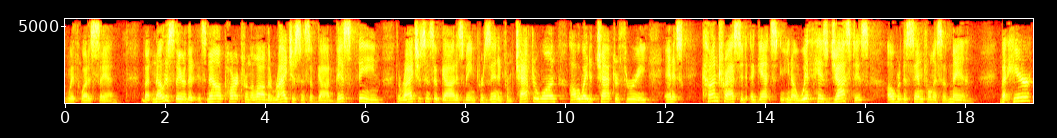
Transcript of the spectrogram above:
with what is said. But notice there that it's now apart from the law, the righteousness of God. This theme, the righteousness of God, is being presented from chapter 1 all the way to chapter 3, and it's contrasted against, you know, with his justice over the sinfulness of man. But here,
